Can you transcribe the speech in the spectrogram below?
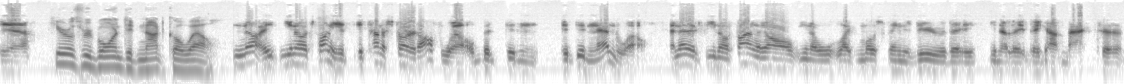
Yeah. Heroes Reborn did not go well. No, it, you know it's funny. It, it kind of started off well, but didn't it didn't end well. And then you know finally all you know like most things do, they you know they they got back to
